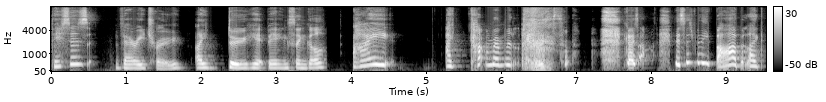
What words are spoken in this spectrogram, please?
This is very true. I do hate being single. I I can't remember guys, this is really bad, but like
